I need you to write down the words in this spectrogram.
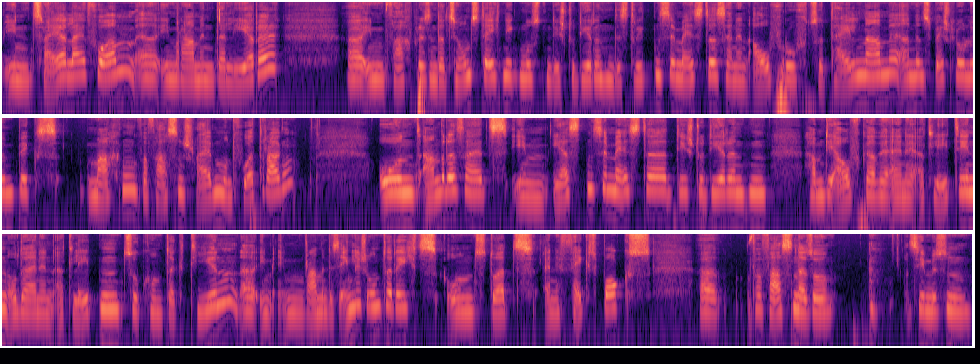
in zweierlei Form äh, im Rahmen der Lehre. Im Fach Präsentationstechnik mussten die Studierenden des dritten Semesters einen Aufruf zur Teilnahme an den Special Olympics machen, verfassen, schreiben und vortragen. Und andererseits im ersten Semester, die Studierenden haben die Aufgabe, eine Athletin oder einen Athleten zu kontaktieren äh, im, im, Rahmen des Englischunterrichts und dort eine Factbox äh, verfassen. Also sie müssen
